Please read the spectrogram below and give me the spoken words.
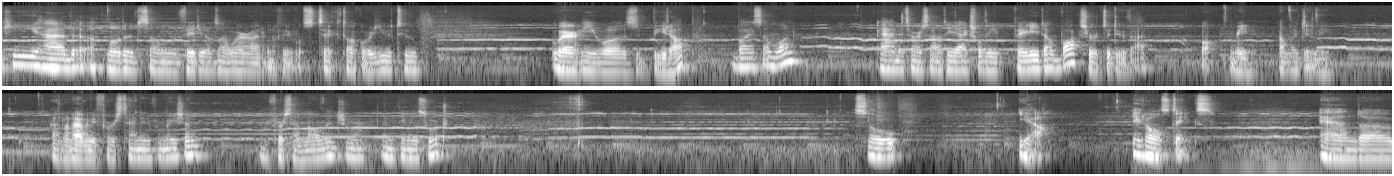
he had uploaded some videos on where I don't know if it was TikTok or YouTube, where he was beat up by someone, and it turns out he actually paid a boxer to do that. Well, I mean, allegedly. I don't have any first-hand information, or first-hand knowledge, or anything of the sort. So, yeah, it all stinks. And uh,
